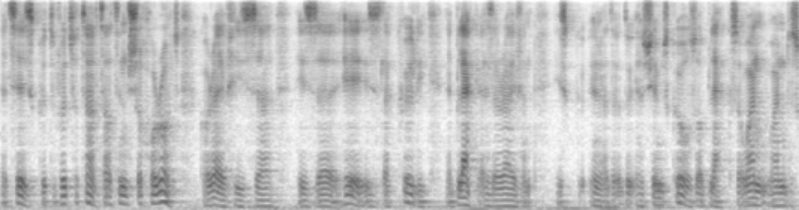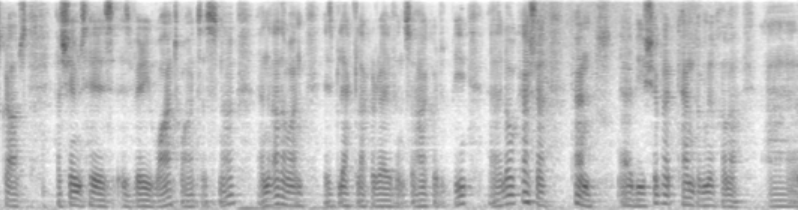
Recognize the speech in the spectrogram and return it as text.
it says Ketuvutzotav Taltim Shechorot Gorev. His uh, his uh, hair is like curly, uh, black as a raven. His you know the, the Hashem's curls are black. So one one describes Hashem's hair is, is very white, white as snow, and the other one is black like a raven. So how could it be? Lo kasha kan b'yeshiva kan b'milchama uh,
